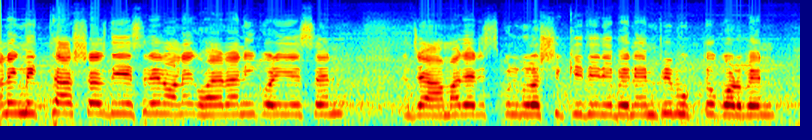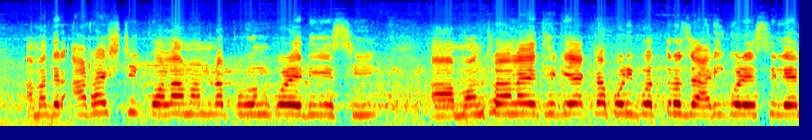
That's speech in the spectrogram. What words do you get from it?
অনেক মিথ্যা আশ্বাস দিয়েছিলেন, অনেক হয়রানি করিয়েছেন। যে আমাদের স্কুলগুলো স্বীকৃতি দেবেন এমপিভুক্ত করবেন। আমাদের আঠাশটি কলাম আমরা পূরণ করে দিয়েছি। মন্ত্রণালয় থেকে একটা পরিপত্র জারি করেছিলেন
